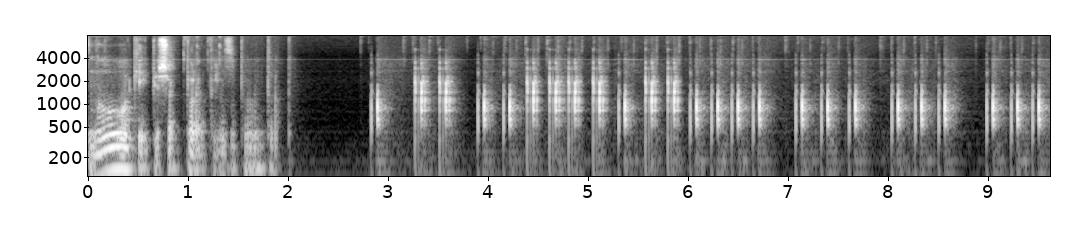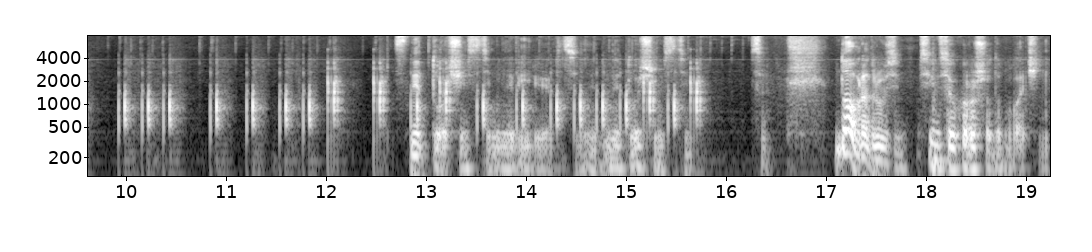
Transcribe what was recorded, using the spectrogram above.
Ну, окей, пішак вперед треба запам'ятати. З неточності, не вірю я в ці неточності. Все. Добре, друзі. Всім всього хорошого, до побачення.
